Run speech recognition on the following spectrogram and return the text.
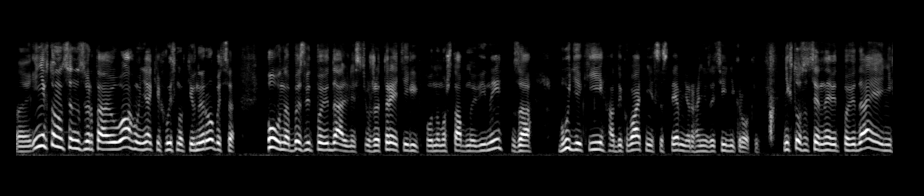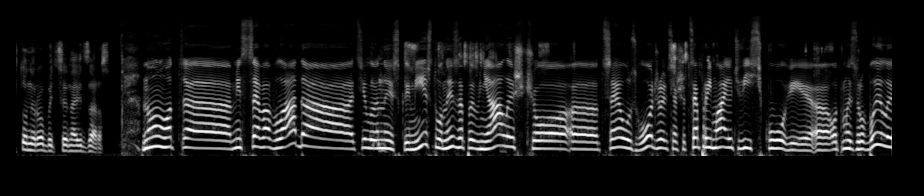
Е, І ніхто на це не звертає увагу, ніяких висновків не робиться. Повна безвідповідальність уже третій рік повномасштабної війни за будь-які адекватні системні організаційні кроки. Ніхто за це не відповідає і ніхто не робить це навіть зараз. Ну от е, місцева влада цілої низки міст вони запевняли, що е, це узгоджується, що це приймають військові. Е, от ми зробили,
